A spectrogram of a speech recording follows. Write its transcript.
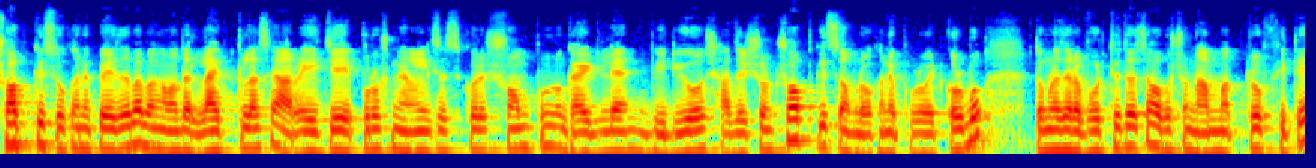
সব কিছু ওখানে পেয়ে যাবে এবং আমাদের লাইভ ক্লাসে আর এই যে প্রশ্ন অ্যানালিসিস করে সম্পূর্ণ গাইডলাইন ভিডিও সাজেশন সব কিছু আমরা ওখানে প্রোভাইড করব। তোমরা যারা ভর্তি হতে চাও অবশ্য নামমাত্র ফিতে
